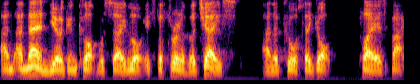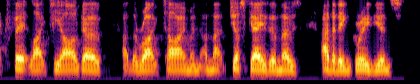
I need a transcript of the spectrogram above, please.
And, and then Jurgen Klopp was saying, look, it's the thrill of the chase. And of course, they got players back fit like Thiago at the right time, and, and that just gave them those added ingredients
